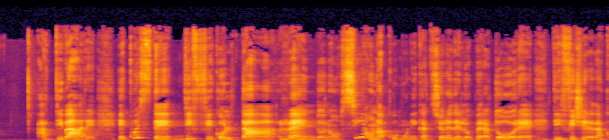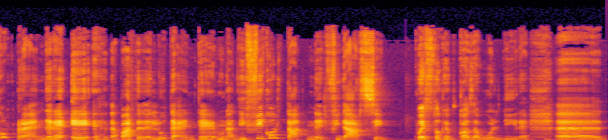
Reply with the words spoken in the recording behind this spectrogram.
attivare e queste difficoltà rendono sia una comunicazione dell'operatore difficile da comprendere e eh, da parte dell'utente una difficoltà nel fidarsi. Questo che cosa vuol dire? Eh,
